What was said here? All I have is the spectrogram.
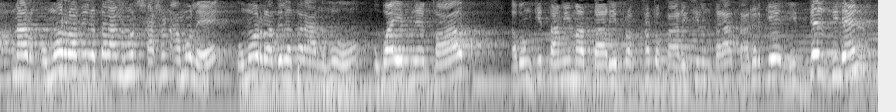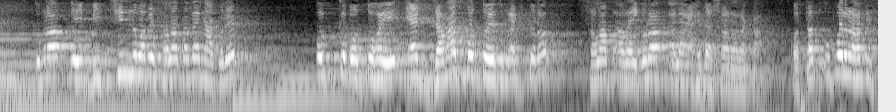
আপনার ওমর রাদিয়াল্লাহু তাআলা আনহুর শাসন আমলে ওমর রাদিয়াল্লাহু তাআলা আনহু উবাই ইবনে কাব এবং কি তামিমাদ দারি প্রখ্যাত কারি ছিলেন তারা, তাদেরকে নির্দেশ দিলেন, তোমরা এই বিচ্ছিন্নভাবে সালাত আদায় না করে ঐক্যবদ্ধ হয়ে, এক জামাতবদ্ধ হয়ে তোমরা কি করো? সালাত আদায় করো, আলা আহেদা সারা রাখা। অর্থাৎ উপরের হাদিস,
